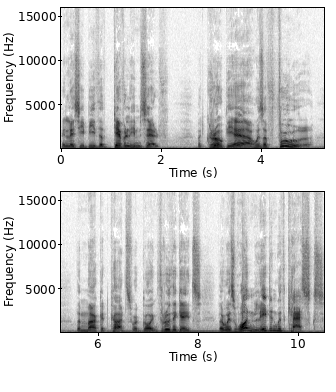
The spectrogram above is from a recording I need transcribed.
unless he be the devil himself. But Gros Pierre was a fool. The market carts were going through the gates. There was one laden with casks,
